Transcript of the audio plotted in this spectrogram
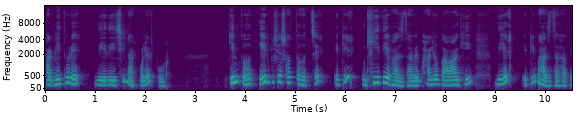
আর ভিতরে দিয়ে দিয়েছি নারকেলের পুর। কিন্তু এর বিশেষত্ব হচ্ছে এটি ঘি দিয়ে ভাজতে হবে, ভালো গাওয়া ঘি দিয়ে এটি ভাজতে হবে।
